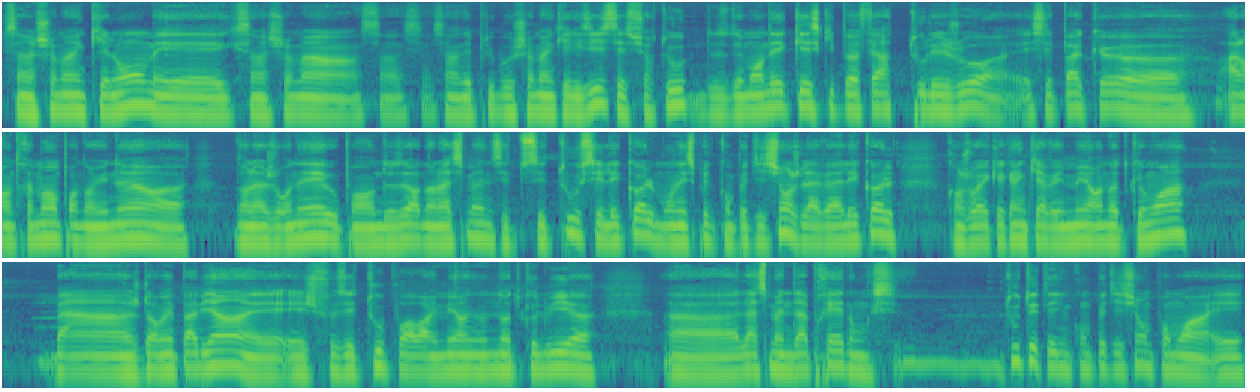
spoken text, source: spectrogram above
c'est un chemin qui est long, mais que c'est un chemin, c'est un des plus beaux chemins qui existent, et surtout de se demander qu'est-ce qu'ils peuvent faire tous les jours. Et c'est pas que euh, à l'entraînement pendant une heure dans la journée ou pendant deux heures dans la semaine. C'est tout, c'est l'école. Mon esprit de compétition, je l'avais à l'école. Quand je voyais quelqu'un qui avait une meilleure note que moi, ben, je dormais pas bien et, je faisais tout pour avoir une meilleure note que lui euh, euh, la semaine d'après. Donc tout était une compétition pour moi. Et,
